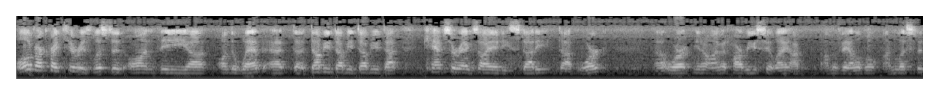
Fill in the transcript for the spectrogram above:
All of our criteria is listed on the uh, on the web at uh, www.canceranxietystudy.org. Uh, or you know, I'm at Harbor UCLA. I'm I'm available. I'm listed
